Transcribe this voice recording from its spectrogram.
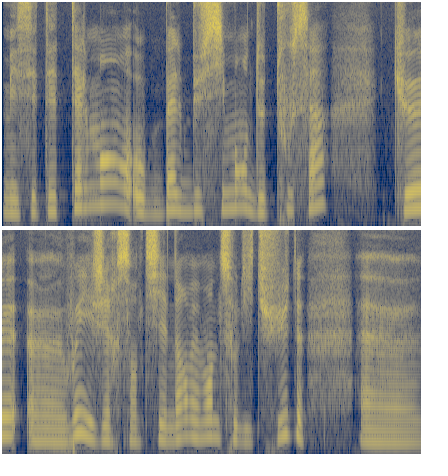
mais c'était tellement au balbutiement de tout ça que euh, oui, j'ai ressenti énormément de solitude. Euh,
